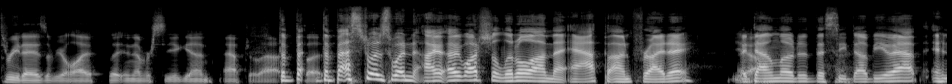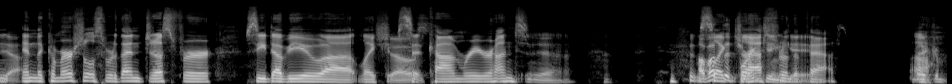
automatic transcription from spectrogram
three days of your life that you never see again after that. The be- the best was when I, I watched a little on the app on Friday. I downloaded the CW app, and Yeah. and the commercials were then just for CW uh, like Shows. sitcom reruns. Yeah. It's about like the drinking from the past. Like Oh.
